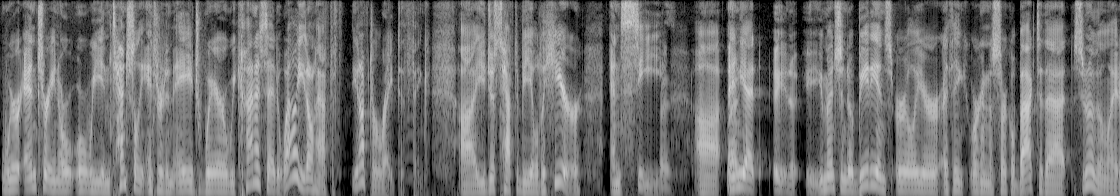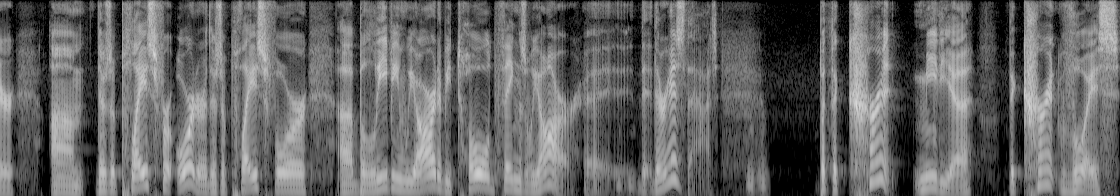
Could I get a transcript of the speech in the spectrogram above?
we're entering or, or we intentionally entered an age where we kind of said well you don't have to you don't have to write to think uh, you just have to be able to hear and see right. Uh, right. and yet you mentioned obedience earlier i think we're going to circle back to that sooner than later um, there's a place for order there's a place for uh, believing we are to be told things we are uh, th- there is that mm-hmm. but the current media the current voice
